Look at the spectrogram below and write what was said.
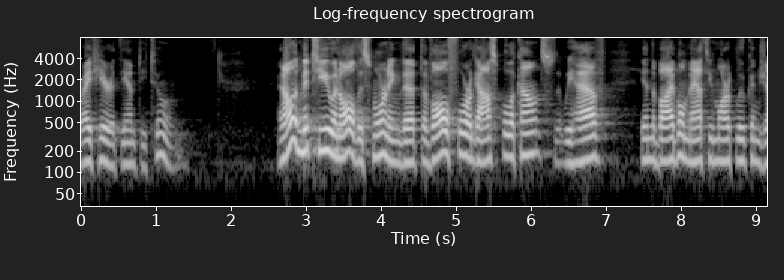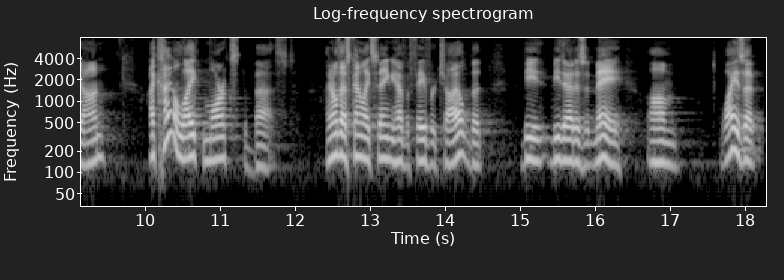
right here at the empty tomb. And I'll admit to you and all this morning that of all four gospel accounts that we have in the Bible Matthew, Mark, Luke, and John I kind of like Mark's the best. I know that's kind of like saying you have a favorite child, but be, be that as it may, um, why is that?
